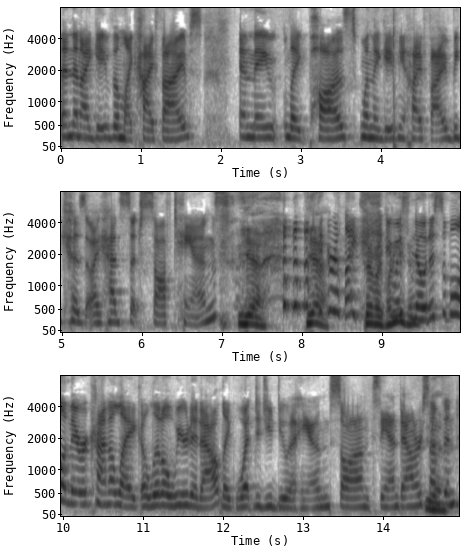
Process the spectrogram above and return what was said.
And then I gave them like high fives. And they like paused when they gave me a high five because I had such soft hands. yeah, yeah. they were like, like, it was noticeable, and they were kind of like a little weirded out. Like, what did you do? A hand saw and stand down or something?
